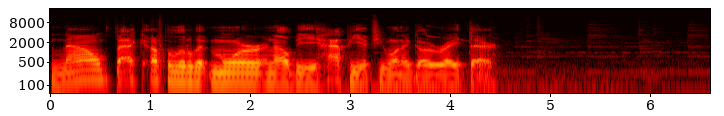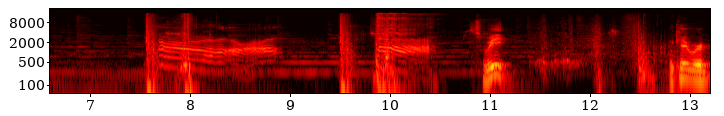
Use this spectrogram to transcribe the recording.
now back up a little bit more and I'll be happy if you want to go right there. Sweet. Okay, we're...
